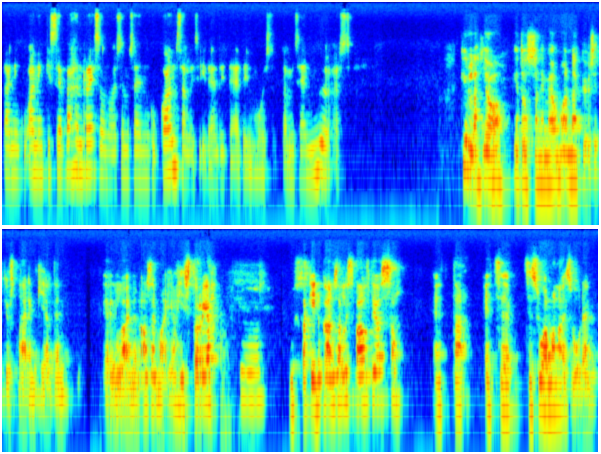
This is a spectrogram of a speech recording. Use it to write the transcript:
tai niin kuin ainakin se vähän resonoi semmoiseen niin kansallisidentiteetin muistuttamiseen myös. Kyllä, joo. Ja tuossa nimenomaan näkyy sitten just näiden kielten erilainen asema ja historia mm. kussakin kansallisvaltiossa, että, että se, se suomalaisuuden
